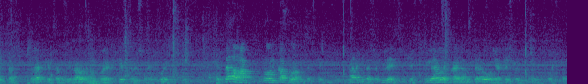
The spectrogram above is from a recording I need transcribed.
jotta eläkkeet saataisiin rahoitettua ja kestävyysvajeet poistettua. Ja pääoma rooli katoaa tässä keskustelussa, ainakin tässä yleisessä keskustelussa. Sillä ei olekaan enää mitään roolia kestävyysvajeet poistaa.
